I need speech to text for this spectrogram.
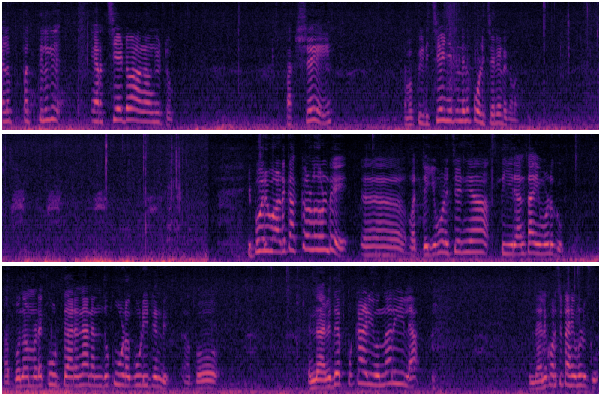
എളുപ്പത്തിൽ ഇറച്ചിയായിട്ട് വാങ്ങാൻ കിട്ടും. പക്ഷേ നമ്മൾ പിടിച്ചു കഴിഞ്ഞിട്ടുണ്ടെങ്കിൽ പൊളിച്ചേരി എടുക്കണം. ഇപ്പോൾ ഒരുപാട് കക്ക ഉള്ളതുകൊണ്ടേ ഒറ്റയ്ക്ക് പൊളിച്ചു കഴിഞ്ഞാൽ തീരാൻ ടൈം എടുക്കും. അപ്പോൾ നമ്മുടെ കൂട്ടുകാരൻ അനന്ത് കൂടെ കൂടിയിട്ടുണ്ട്. അപ്പോൾ എന്നാലും ഇത് എപ്പോൾ കഴിയുമെന്ന് അറിയില്ല. എന്തായാലും കുറച്ച് ടൈം എടുക്കും.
